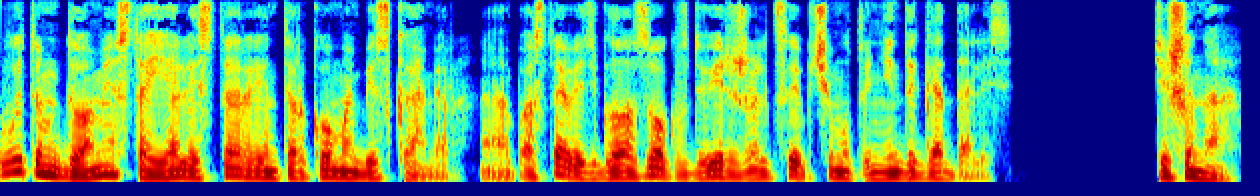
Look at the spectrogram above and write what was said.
В этом доме стояли старые интеркомы без камер, а поставить глазок в дверь жильцы почему-то не догадались. Тишина,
